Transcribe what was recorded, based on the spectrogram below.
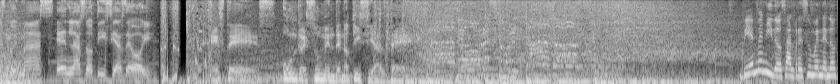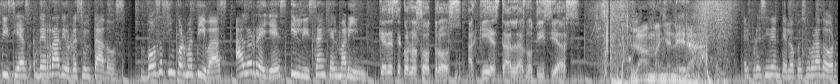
Esto y más en las noticias de hoy. Este es un resumen de noticias de Radio Resultados. Bienvenidos al resumen de noticias de Radio Resultados. Voces informativas, Alo Reyes y Luis Ángel Marín. Quédese con nosotros, aquí están las noticias. La mañanera. El presidente López Obrador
